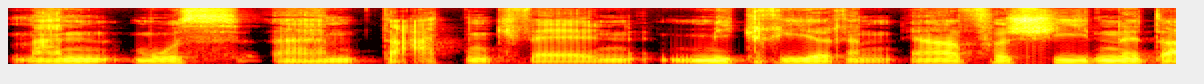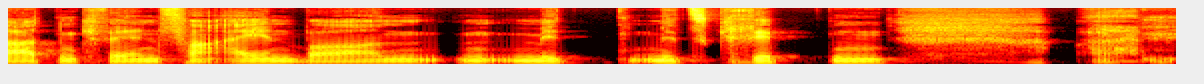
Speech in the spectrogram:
Man muss ähm, Datenquellen migrieren, ja, verschiedene Datenquellen vereinbaren mit, mit Skripten. Ähm,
